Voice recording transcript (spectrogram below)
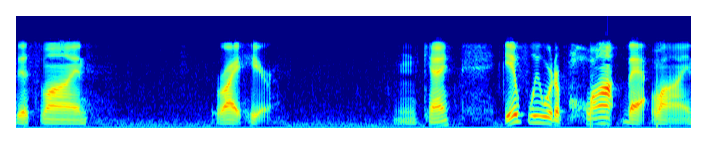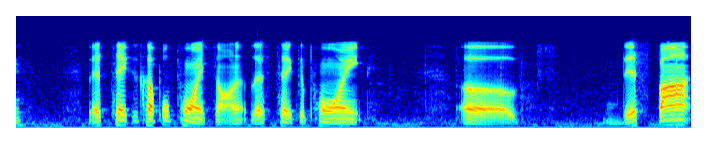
this line right here. Okay? If we were to plot that line, let's take a couple points on it. Let's take the point spot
